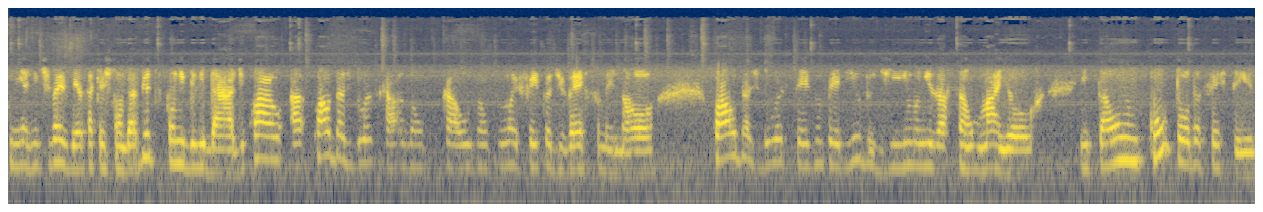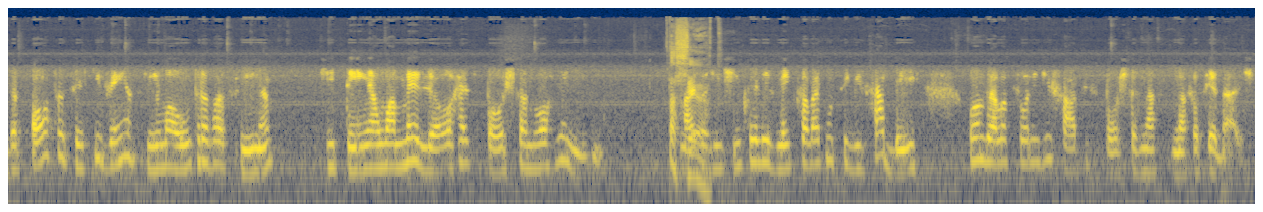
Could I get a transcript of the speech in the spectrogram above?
sim a gente vai ver essa questão da biodisponibilidade, qual, a, qual das duas causam, causam um efeito adverso menor, qual das duas teve um período de imunização maior. Então, com toda certeza, possa ser que venha sim uma outra vacina que tenha uma melhor resposta no organismo. Tá Mas a gente, infelizmente, só vai conseguir saber quando elas forem de fato expostas na, na sociedade.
